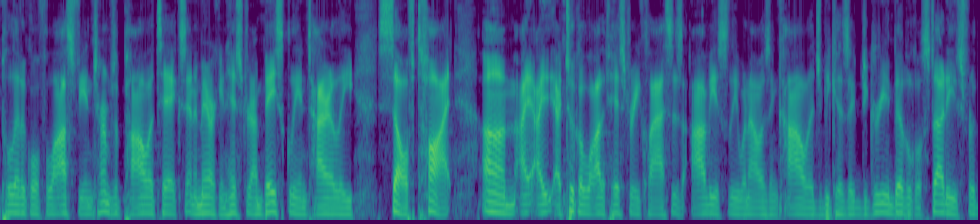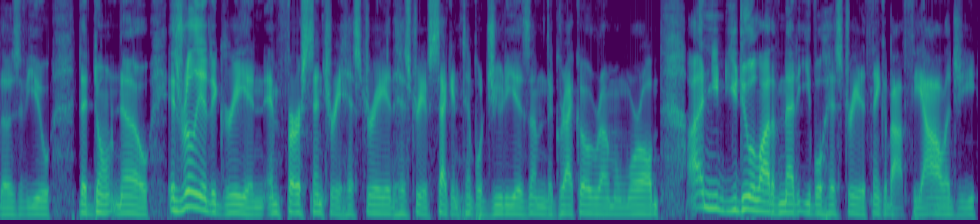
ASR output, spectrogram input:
political philosophy in terms of politics and American history history. I'm basically entirely self taught. Um, I, I, took a lot of history classes, obviously, when I was in college, because a degree in biblical studies, for those of you that don't know, is really a degree in, in first century history, the history of Second Temple Judaism, the Greco Roman world. Uh, and you, you, do a lot of medieval history to think about theology.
